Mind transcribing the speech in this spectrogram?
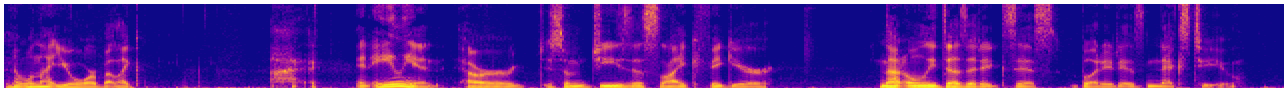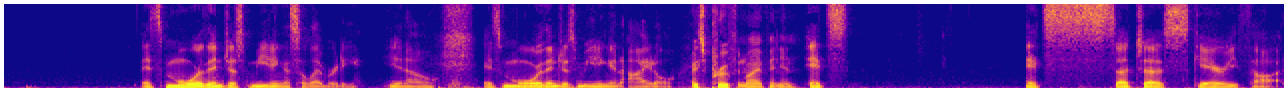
no, well, not your, but like uh, an alien or some Jesus like figure. Not only does it exist, but it is next to you. It's more than just meeting a celebrity, you know? It's more than just meeting an idol It's proof, in my opinion. it's it's such a scary thought.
